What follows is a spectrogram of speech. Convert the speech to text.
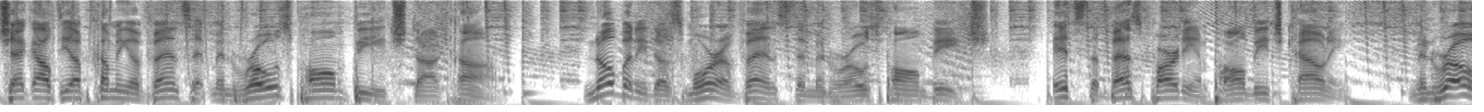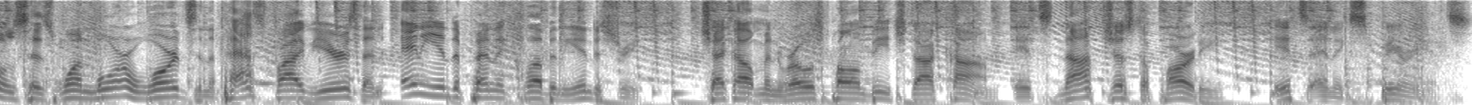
Check out the upcoming events at monroespalmbeach.com. Nobody does more events than Monroe's Palm Beach. It's the best party in Palm Beach County. Monroe's has won more awards in the past five years than any independent club in the industry. Check out monroespalmbeach.com. It's not just a party, it's an experience.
